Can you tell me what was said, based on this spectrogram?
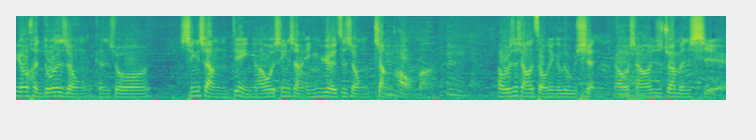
有很多那种可能说欣赏电影啊，或欣赏音乐这种账号嘛。嗯。然后我是想要走那个路线，然后我想要就是专门写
